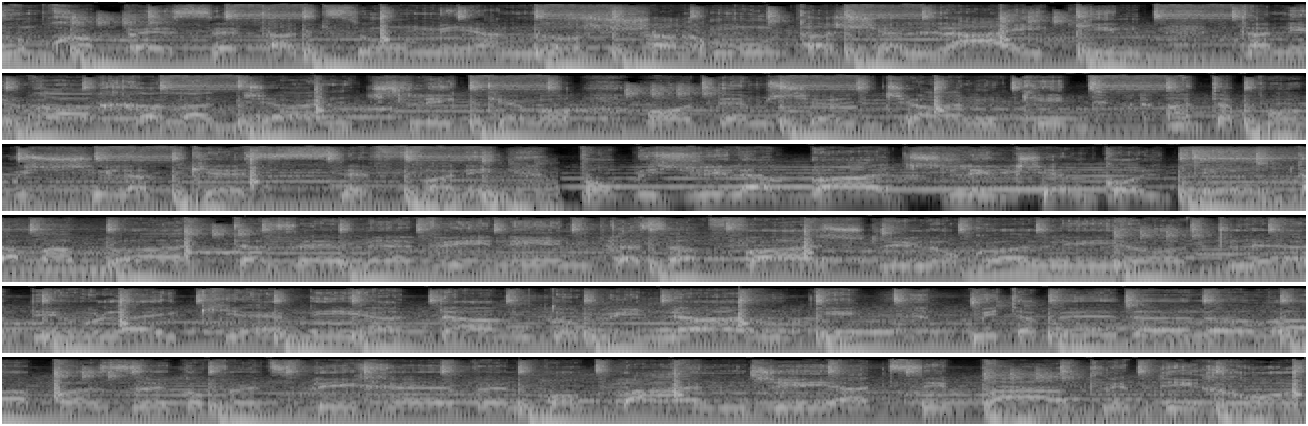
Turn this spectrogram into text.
לא מחפש את עצמי, אני לא שרמוטה של לייקים, אתה נמרח על הג'וינט שלי כמו אודם של ג'אנקית, אתה פה בשביל הכסף, אני פה בשביל הבת שלי, כשהם קולטים את המבט הזה, הם מבינים את השפה שלי, לא קל להיות לידי אולי כי אני אדם דומיננטי, מתאבד על הראפ הזה, קופץ לי חבל כמו בנג'י, את סיפרת לי בדיחות,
